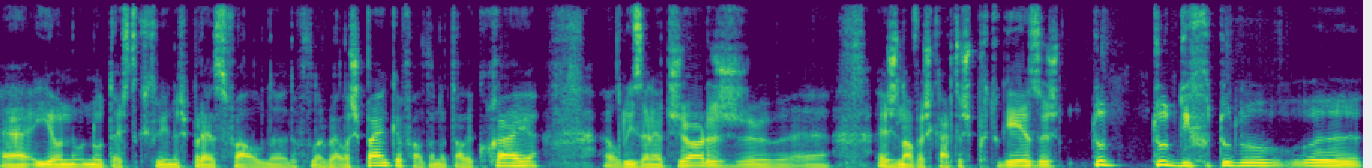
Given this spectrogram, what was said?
uh, e eu no, no, texto que escrevi no Expresso falo da, da Flor Bela Espanca, falo da Natália Correia, a Luísa Neto Jorge, uh, as novas cartas portuguesas, tudo, tudo, tudo uh,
